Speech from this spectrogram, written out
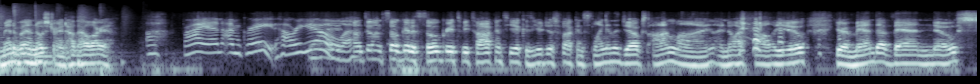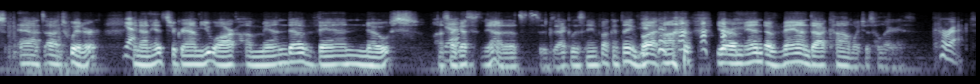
Amanda Van Nostrand, how the hell are you? Great. How are you? Hey, I'm doing so good. It's so great to be talking to you because you're just fucking slinging the jokes online. I know I follow you. You're Amanda Van Nos at uh, Twitter. Yes. And on Instagram, you are Amanda Van Nos. So I guess, yeah, that's exactly the same fucking thing. But uh, you're AmandaVan.com, which is hilarious. Correct.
